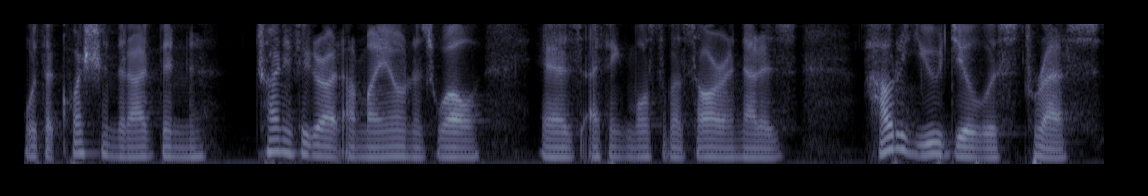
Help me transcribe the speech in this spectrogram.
with a question that I've been trying to figure out on my own as well as I think most of us are, and that is how do you deal with stress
